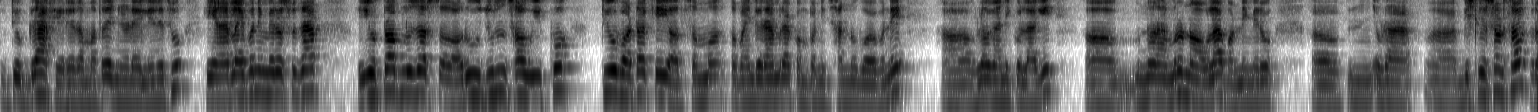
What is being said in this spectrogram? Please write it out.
त्यो ग्राफ हेरेर मात्रै निर्णय लिनेछु। यहाँहरूलाई पनि मेरो सुझाव यो टप लुजर्सहरू जुन छ विकको त्योबाट केही हदसम्म तपाईँले राम्रा कम्पनी छान्नुभयो भने लगानीको लागि नराम्रो नहोला भन्ने मेरो एउटा विश्लेषण छ र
